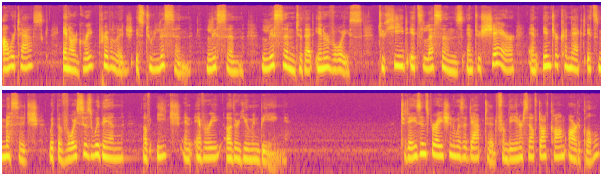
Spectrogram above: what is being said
Our task and our great privilege is to listen, listen, listen to that inner voice, to heed its lessons, and to share and interconnect its message with the voices within of each and every other human being. Today's inspiration was adapted from the InnerSelf.com article,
